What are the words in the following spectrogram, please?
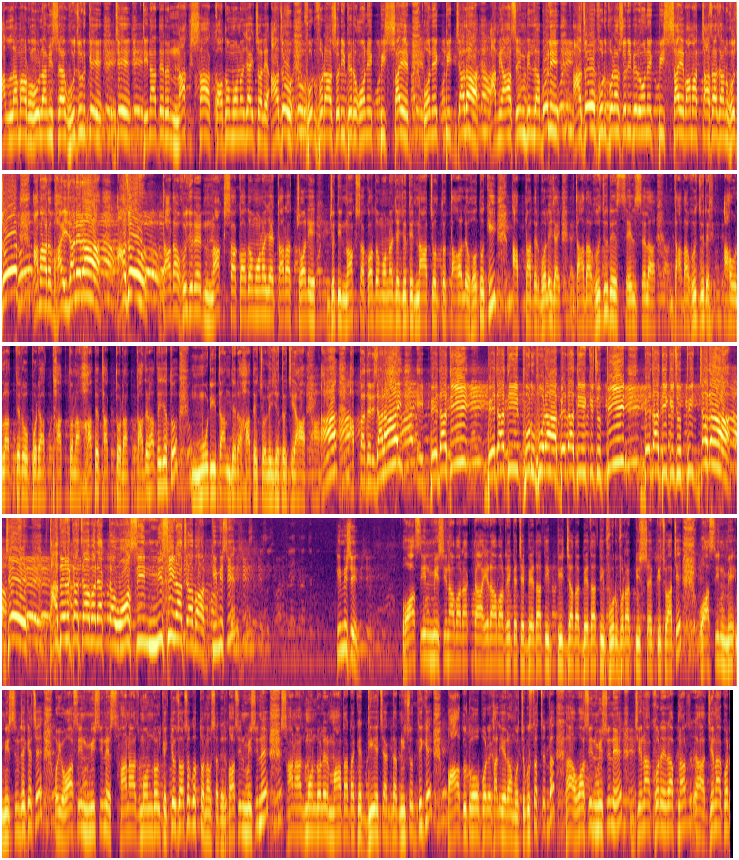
আল্লামা রহুল আমি সাহেব হুজুরকে, যে তিনাদের নাকশা কদম অনুযায়ী চলে। আজও ফুরফুরা শরীফের অনেক পীর সাহেব, অনেক পীরজাদা, আমি আসিম বিল্লা বলি, আজও ফুরফুরা শরীফের অনেক পীর সাহেব, আমার চাচা যান হুজুর, আমার ভাই ভাইজানেরা, আজও দাদা হুজুরের নকশা কদম অনুযায়ী তারা চলে। যদি নকশা কদম অনুযায়ী যদি না চলতো, তাহলে হতো কি? আপনাদের বলে যায় দাদা হুজুরের সেলসেলা, দাদা হুজুরের আওলাদদের ওপরে আর থাকতো না, হাতে থাকতো না। কাদের হাতে যেত? মুড়িদানদের হাতে চলে যেত যে, আ আপনাদের জানাই, এই বেদাতি বেদাতি ফুরফুরা বেদাতি কিছু পীর বেদাতি কিছু পিজ্জাদা যে তাদের কাছে আবার একটা ওয়াশিং মেশিন আছে আবার। কি মেশিন? কি মেশিন? ওয়াসিন মেশিন আবার একটা এরা আবার রেখেছে বেদাতি পিজ্জাদা বেদাতি ফুরফুরা পিস সাহেব কিছু আছে। ওয়াসিন মেশিন রেখেছে ওই ওয়াসিন মেশিনে সানাজ মণ্ডলকে কেউ জলসা করতো না ওর সাথে? ওয়াসিন মেশিনে সানাজ মণ্ডলের মাথাটাকে দিয়েছে একদম নিচের দিকে পা দুটো ওপরে খালি এরম হচ্ছে বুঝতে পারছেন না? হ্যাঁ ওয়াসিন মেশিনে জেনা করে এরা আপনার হ্যাঁ, জেনা করে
